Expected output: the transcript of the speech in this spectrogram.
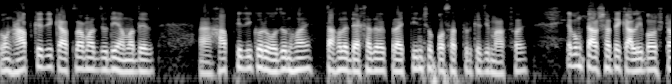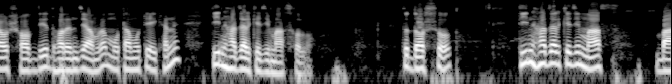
এবং হাফ কেজি কাতলা মাছ যদি আমাদের হাফ কেজি করে ওজন হয়, তাহলে দেখা যাবে প্রায় তিনশো পঁচাত্তর কেজি মাছ হয়। এবং তার সাথে কালীবাসটাও সব দিয়ে ধরেন যে আমরা মোটামুটি এখানে তিন হাজার কেজি মাছ হলো। তো দর্শক, তিন হাজার কেজি মাছ বা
